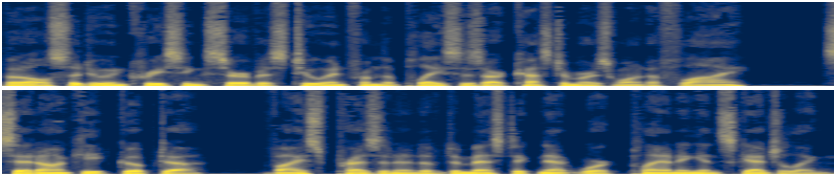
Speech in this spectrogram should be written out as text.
but also to increasing service to and from the places our customers want to fly, said Ankit Gupta, Vice President of Domestic Network Planning and Scheduling.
